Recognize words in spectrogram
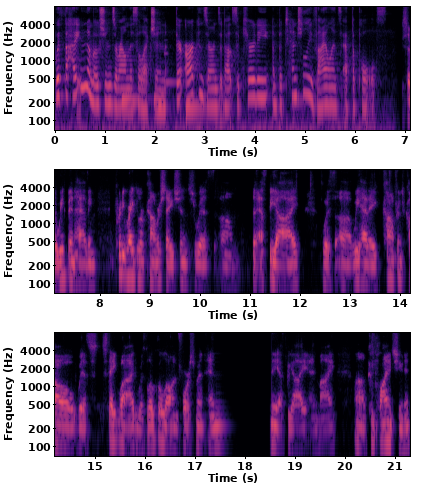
With the heightened emotions around this election, there are concerns about security and potentially violence at the polls. So we've been having pretty regular conversations with um, the FBI. With uh, we had a conference call with statewide with local law enforcement and the FBI and my uh, compliance unit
